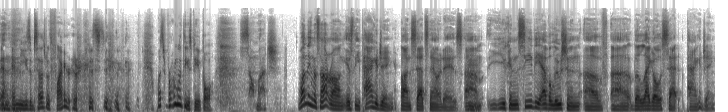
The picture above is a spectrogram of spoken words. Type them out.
and, and he's obsessed with fire. What's wrong with these people? so much. One thing that's not wrong is the packaging on sets nowadays. Um, You can see the evolution of uh, the Lego set packaging.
